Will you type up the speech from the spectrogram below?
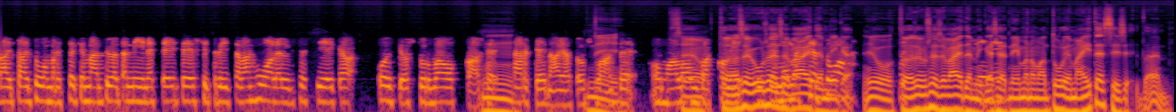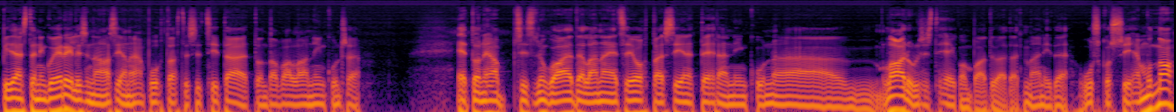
tai, tai tuomarit tekemään työtä niin, että ei tee sit riittävän huolellisesti eikä oikeusturva olekaan se mm. tärkein ajatus, niin. vaan se oma se lompakko. On, se usein se väite, mikä, juu, toi se usein se väite, mikä niin. sieltä nimenomaan tuli. Mä itse siis pidän sitä niin kuin erillisenä asiana ihan puhtaasti sit sitä, että on tavallaan niin kuin se – että on ihan, siis niin kuin ajatellaan näin, että se johtaisi siihen, että tehdään niin kuin, ää, laadullisesti heikompaa työtä, että mä en itse usko siihen. Mutta no,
